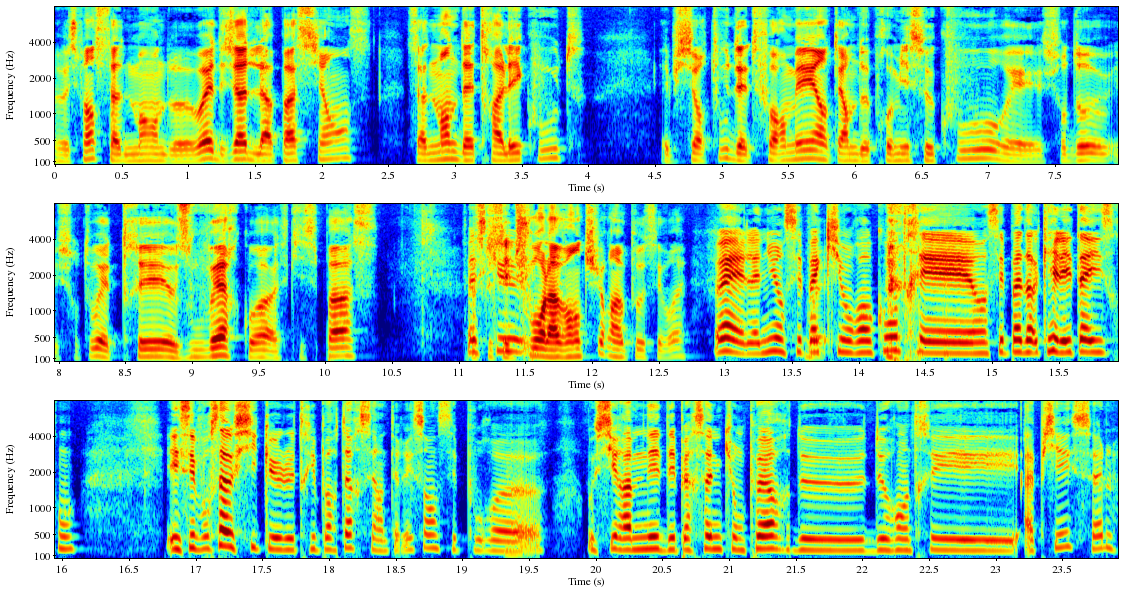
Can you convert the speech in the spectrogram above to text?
Je pense que ça demande, ouais, déjà de la patience, ça demande d'être à l'écoute, et puis surtout d'être formé en termes de premiers secours, et surtout, et surtout être très euh, ouvert, quoi, à ce qui se passe. Parce, Parce que, que- c'est toujours l'aventure, un peu, c'est vrai. Ouais, la nuit, on sait pas Ouais. qui on rencontre et on sait pas dans quel état ils seront. Et c'est pour ça aussi que le triporteur, c'est intéressant. C'est pour euh, aussi ramener des personnes qui ont peur de, de rentrer à pied, seules.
